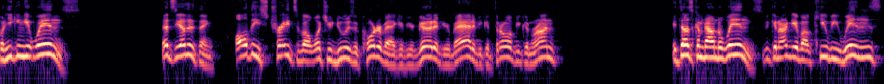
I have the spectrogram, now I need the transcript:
but he can get wins. That's the other thing. All these traits about what you do as a quarterback, if you're good, if you're bad, if you can throw, if you can run, it does come down to wins. We can argue about QB wins,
